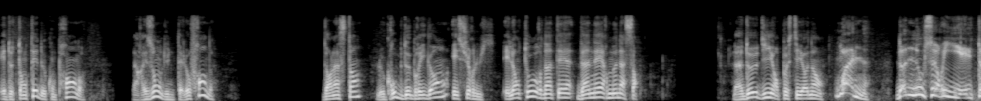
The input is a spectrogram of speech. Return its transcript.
et de tenter de comprendre la raison d'une telle offrande. Dans l'instant, le groupe de brigands est sur lui et l'entoure d'un air menaçant. L'un d'eux dit en postillonnant « Moine, donne-nous ce riz et il te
